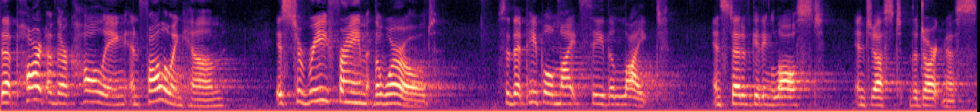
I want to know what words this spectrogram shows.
that part of their calling and following him is to reframe the world so that people might see the light instead of getting lost in just the darkness.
